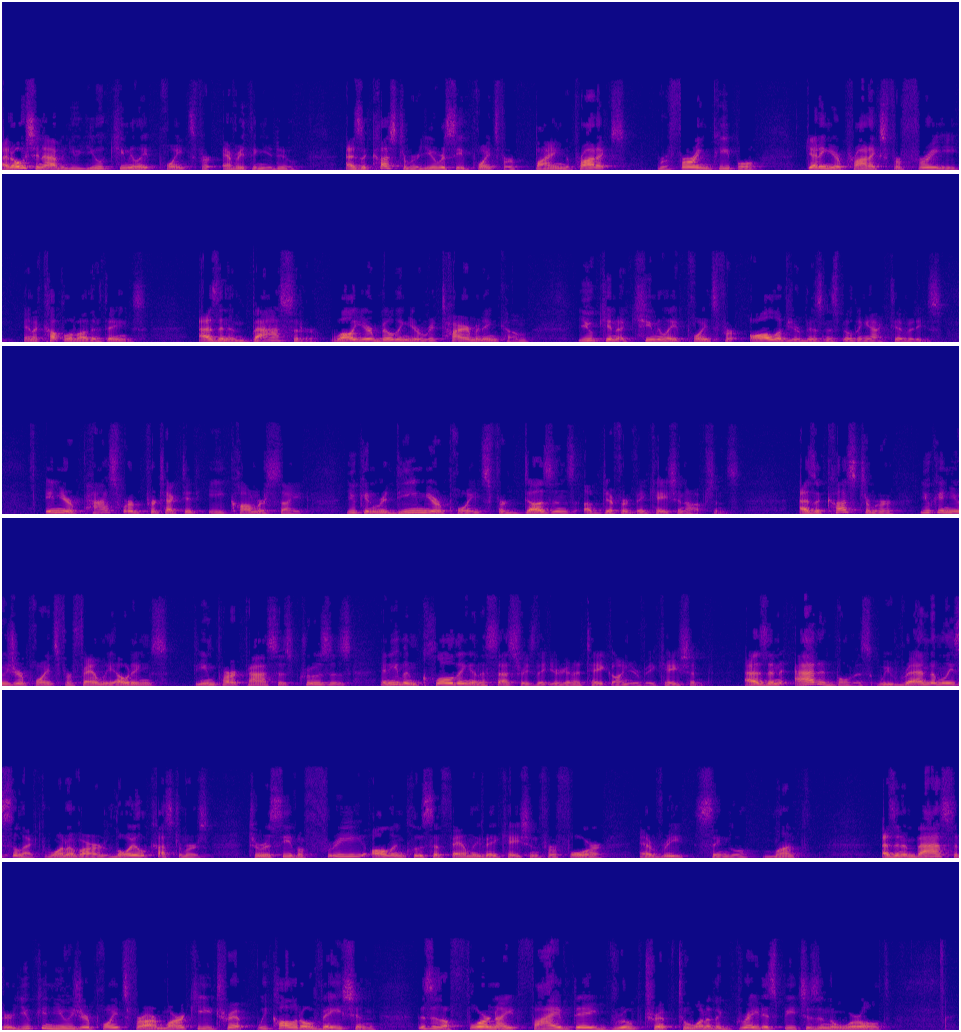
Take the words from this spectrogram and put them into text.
At Ocean Avenue, you accumulate points for everything you do. As a customer, you receive points for buying the products, referring people, getting your products for free, and a couple of other things. As an ambassador, while you're building your retirement income, you can accumulate points for all of your business building activities. In your password protected e-commerce site, you can redeem your points for dozens of different vacation options. As a customer, you can use your points for family outings, theme park passes, cruises, and even clothing and accessories that you're going to take on your vacation. As an added bonus, we randomly select one of our loyal customers to receive a free all-inclusive family vacation for four every single month. As an ambassador, you can use your points for our marquee trip. We call it Ovation. This is a four-night, five-day group trip to one of the greatest beaches in the world.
